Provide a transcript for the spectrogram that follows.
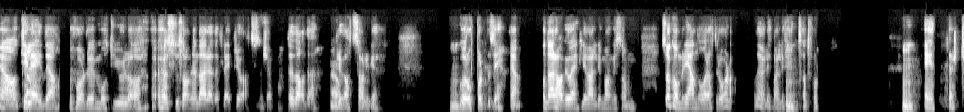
Ja, til Eide, ja. Så får du mot jul og høstsesongen, der er det flere private som kjøper. Det er da det Ja. privatsalget Mm. går opp, holdt på å si. Ja. Og der har vi jo egentlig veldig mange som, som kommer igjen år etter år, da. Og det er jo litt veldig fint at folk Mm. er interessert.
